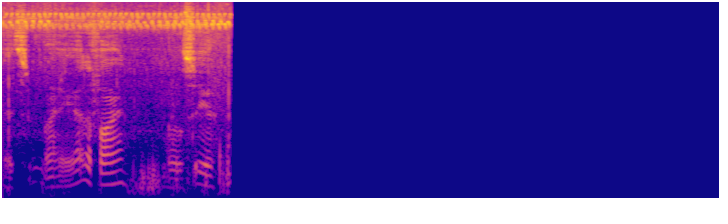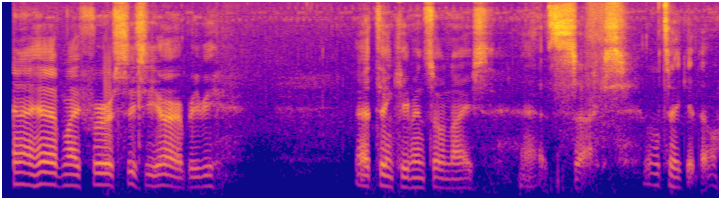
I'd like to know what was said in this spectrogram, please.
That's gotta find. We'll see you. And I have my first CCR, baby. That thing came in so nice. That sucks. We'll take it though.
